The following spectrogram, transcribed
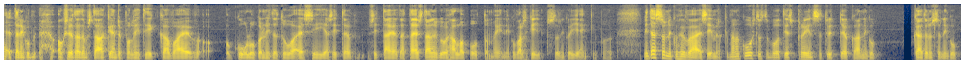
että niin kuin, onko jotain tämmöistä agendapolitiikkaa vai kuuluuko niitä tuoda esiin ja sitten sitä ja tätä, ja sitä on niin ihan loputtomiin, niin kuin varsinkin tuossa niin jenkipuolella. Niin tässä on niin kuin hyvä esimerkki. Meillä on 16-vuotias prinsessa-tyttö, joka on niin kuin käytännössä niin kuin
